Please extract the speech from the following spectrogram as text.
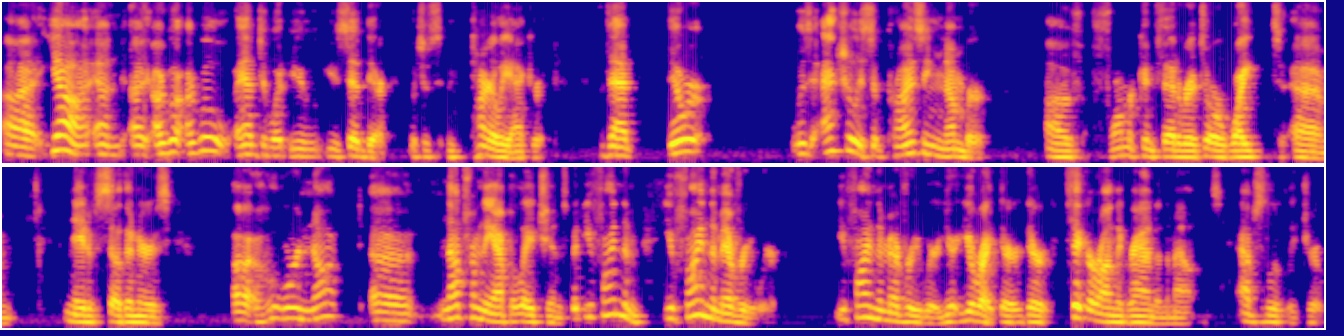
Uh, yeah, and I, I, will, I will add to what you, you said there, which is entirely accurate, that there were was actually a surprising number of former Confederates or white um, Native Southerners uh, who were not uh, not from the Appalachians, but you find them you find them everywhere. You find them everywhere. You're, you're right. They're they're thicker on the ground in the mountains. Absolutely true.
